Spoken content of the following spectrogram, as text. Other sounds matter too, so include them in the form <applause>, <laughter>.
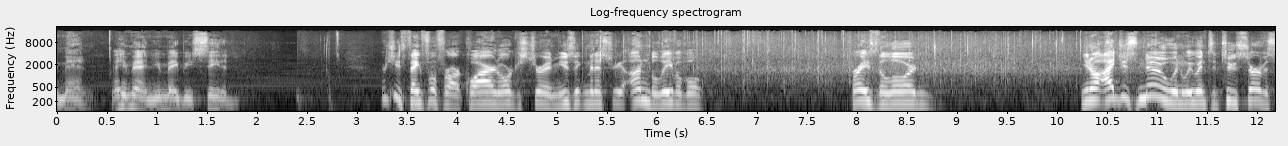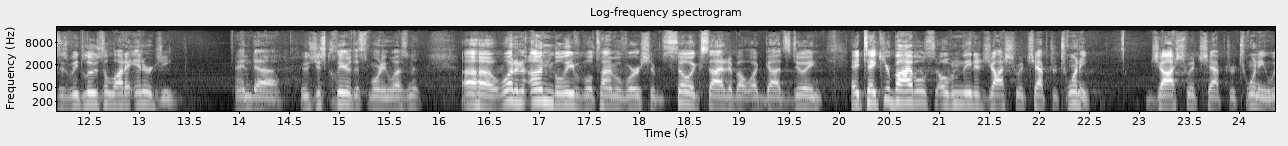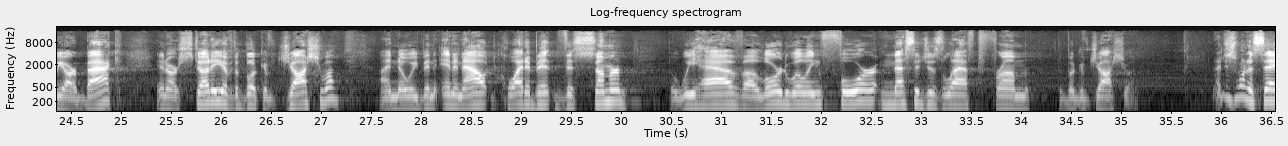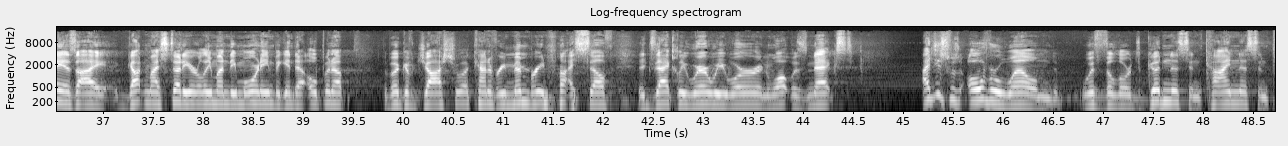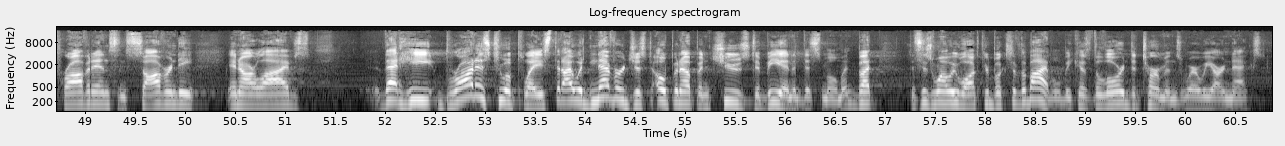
Amen. Amen. You may be seated. Aren't you thankful for our choir and orchestra and music ministry? Unbelievable. Praise the Lord. You know, I just knew when we went to two services we'd lose a lot of energy. And uh, it was just clear this morning, wasn't it? Uh, what an unbelievable time of worship. So excited about what God's doing. Hey, take your Bibles, open me to Joshua chapter 20. Joshua chapter 20. We are back in our study of the book of Joshua. I know we've been in and out quite a bit this summer, but we have, uh, Lord willing, four messages left from the book of Joshua. I just want to say, as I got in my study early Monday morning, began to open up the book of Joshua, kind of remembering <laughs> myself exactly where we were and what was next. I just was overwhelmed with the Lord's goodness and kindness and providence and sovereignty in our lives that He brought us to a place that I would never just open up and choose to be in at this moment, but this is why we walk through books of the Bible, because the Lord determines where we are next.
